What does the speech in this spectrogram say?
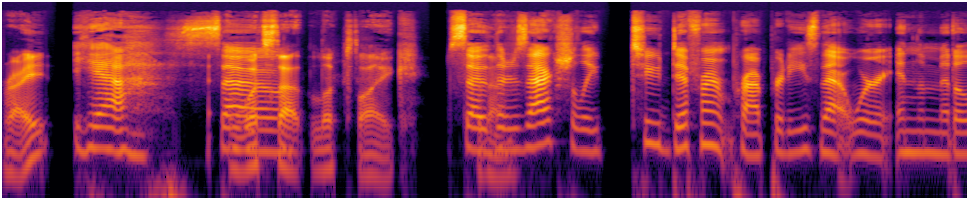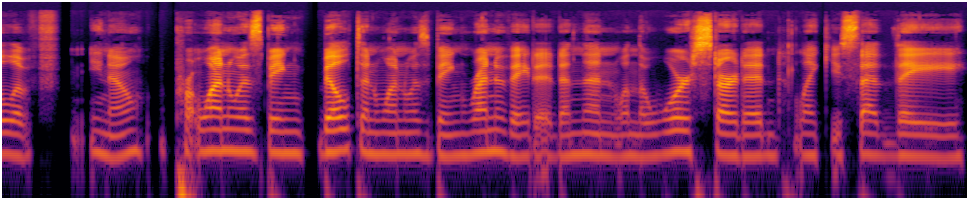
right? Yeah. So What's that looked like? So there's actually two different properties that were in the middle of, you know, pr- one was being built and one was being renovated. And then when the war started, like you said, they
